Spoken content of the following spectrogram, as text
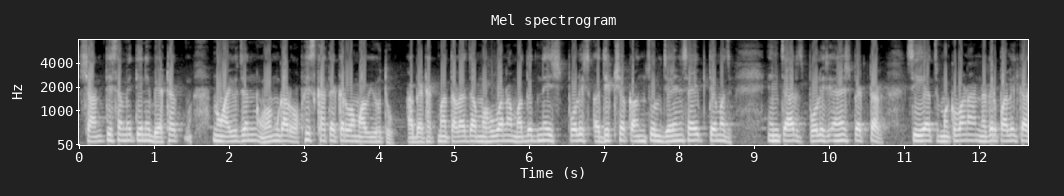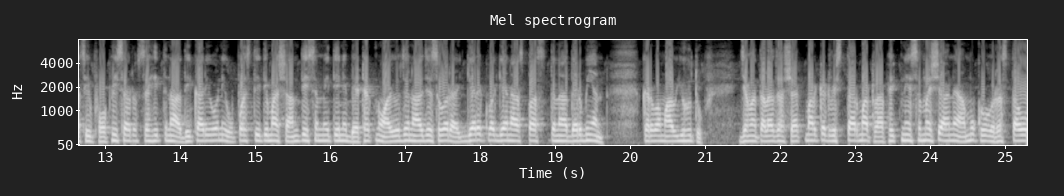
શાંતિ સમિતિની બેઠકનું આયોજન હોમગાર્ડ ઓફિસ ખાતે કરવામાં આવ્યું હતું. આ બેઠકમાં તળાજા મહુવાના મદદનીશ પોલીસ અધિક્ષક અંશુલ જૈન સાહેબ તેમજ incharge police inspector C H Makwana, નગરપાલિકા ચીફ ઓફિસર સહિતના અધિકારીઓની ઉપસ્થિતિમાં શાંતિ સમિતિની બેઠકનું આયોજન આજે સવારે અગિયારેક વાગ્યાના આસપાસના દરમિયાન કરવામાં આવ્યું હતું. જેમાં તળાજા શેક માર્કેટ વિસ્તારમાં ટ્રાફિકની સમસ્યા અને અમુક રસ્તાઓ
